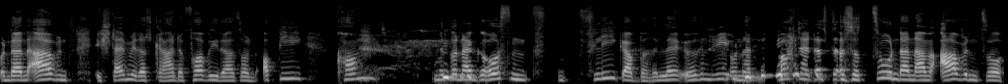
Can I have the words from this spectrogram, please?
und dann abends, ich stelle mir das gerade vor, wie da so ein Oppi kommt mit so einer großen Fliegerbrille irgendwie und dann macht er das da so zu und dann am Abend so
